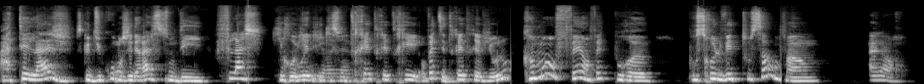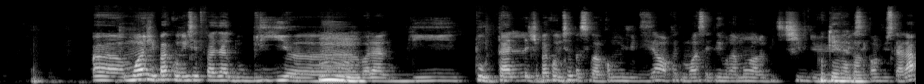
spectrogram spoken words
à tel âge, parce que du coup, en général, ce sont des flashs qui reviennent qui et qui sont très, très, très... En fait, c'est très, très violent. Comment on fait, en fait, pour, euh, pour se relever de tout ça Enfin... Alors, euh, moi, j'ai pas connu cette phase-là d'oubli, euh, Mm. voilà, d'oubli total. J'ai pas connu ça parce que, bah, comme je disais, en fait, moi, c'était vraiment répétitif de, Ok, de d'accord. 5 ans jusqu'à là.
